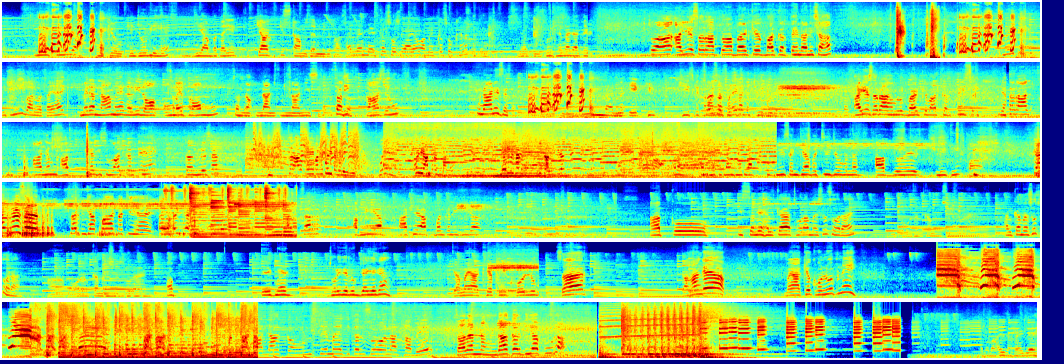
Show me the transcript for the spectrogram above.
मुतनिया। ओके ओके जो भी है। जी आप बताइए क्या किस काम से है मेरे पास? सर मैं मेडिकल शो से आया हूँ आप मेडिकल शो खेलना चाहते हैं? यार बिल्कुल खेलना चाहते तो आइए सर आप तो आप बैठ के बात करते हैं नानी साहब। कितनी बार बताया है मेरा नाम है रवि रॉक और मैं फ्रॉम हूँ ना, ना, नानी से। सर, कहाँ से हूँ? नानी से सर। एक फिर चीज़ के तरह। पड़ेगा तो ठीक हो जाएगा। आइए सर आज हम लोग बैठ के बात करते हैं सर। आज आज हम आप खेल की शुरुआत करते हैं। सर कोई आप सर निकाल लीजिए अपनी संख्या बची जो मतलब आप जो है ली थी कंक्लूशन सर संख्या पाँच बची है सर अपनी आप आँखें आप बंद कर लीजिएगा आपको इस समय हल्का थोड़ा महसूस हो रहा है? बहुत हल्का महसूस हो रहा है। हल्का महसूस हो रहा है? हाँ बहुत हल्का महसूस हो रहा है। अब एक मिनट थोड़ी देर रुक जाइएगा। क्या मैं आँखें अपनी खोल लूँ? सर कहाँ गए आप? मैं आँखें खोलूँ अपनी? साला कौन से मैजिकल शो वाला था बे? साला नंगा कर दिया पूरा। चलो भाई घर बैठ ले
